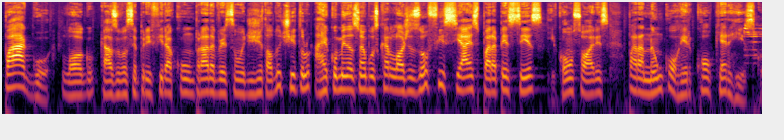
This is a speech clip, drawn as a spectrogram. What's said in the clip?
pago. Logo, caso você prefira comprar a versão digital do título, a recomendação é buscar lojas oficiais para PCs e consoles para não correr qualquer risco.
